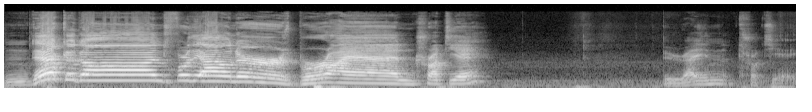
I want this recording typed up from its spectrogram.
Decagons for the Islanders, Bryan Trottier. Bryan Trottier.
